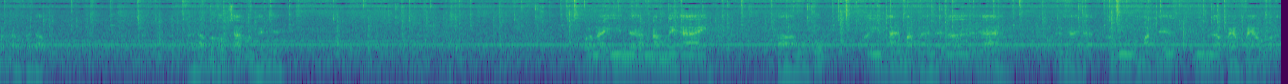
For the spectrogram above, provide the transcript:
Bắt đầu động. Động nó không sáng màn hình nha. Con này in à, 52 ở một phút nó in hai mặt này để nó ra, như vậy đó còn đi một mặt thì đi là phèo phèo luôn đó.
